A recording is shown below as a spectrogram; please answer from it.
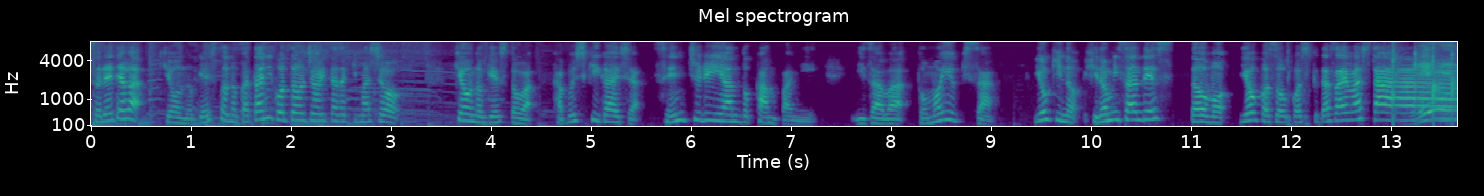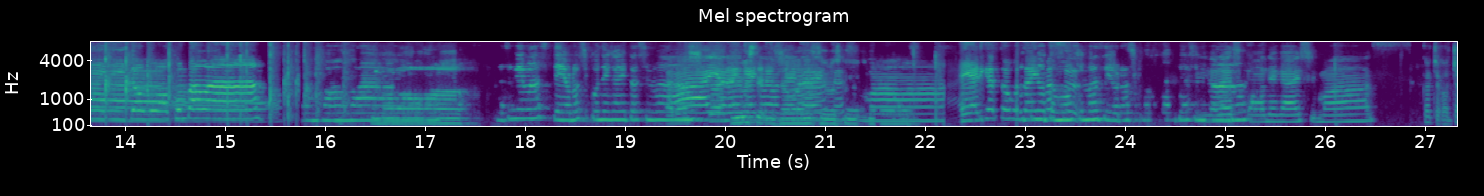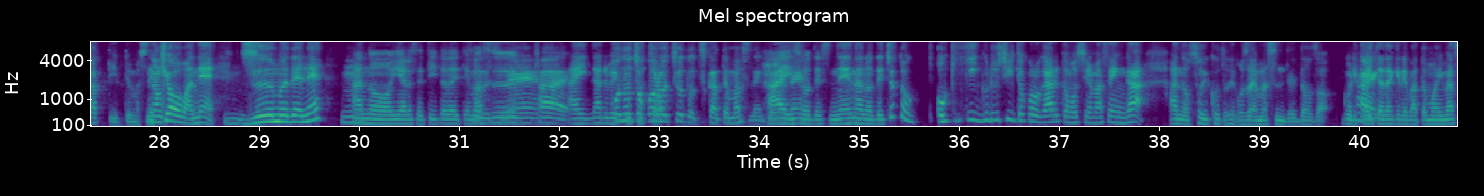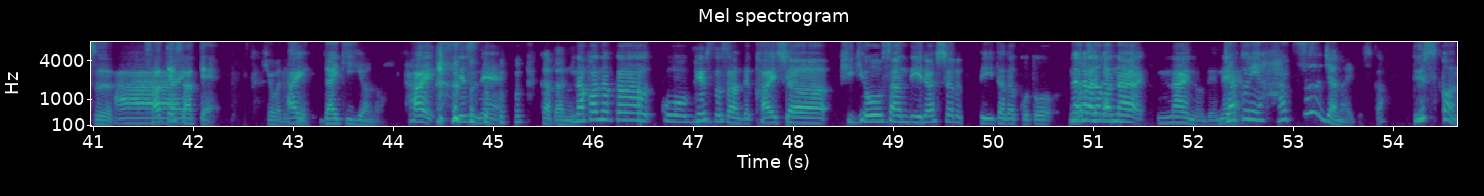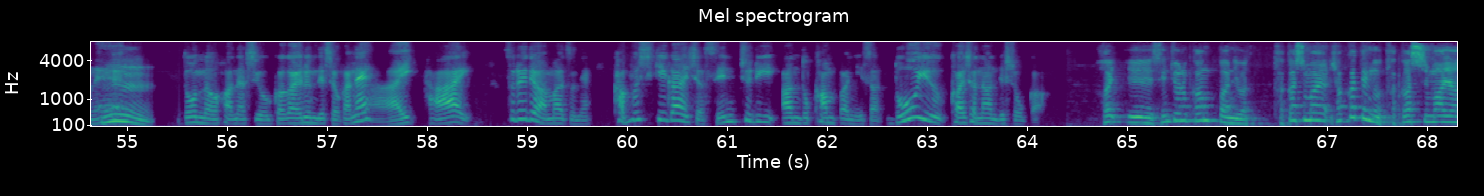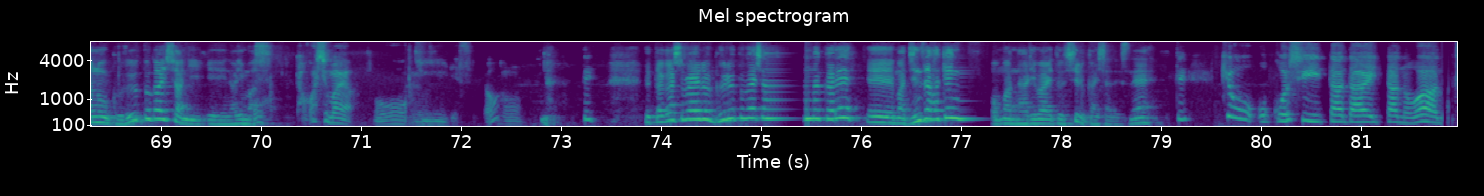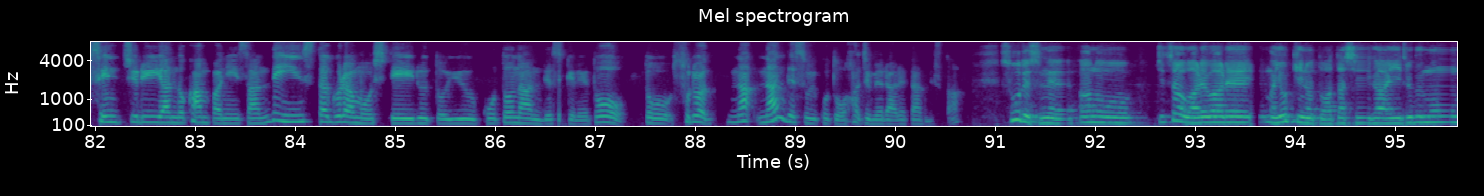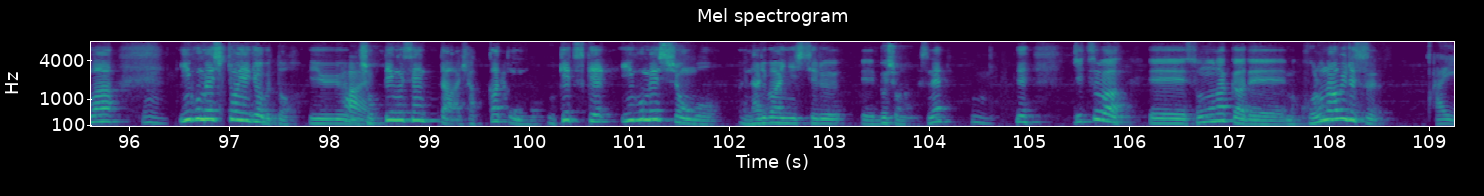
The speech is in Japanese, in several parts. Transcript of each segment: それでは今日のゲストの方にご登場いただきましょう。今日のゲストは株式会社センチュリーカンパニー伊沢智之さん、よきのひろみさんです。どうもようこそお越しくださいました。えー、どうもこんばんは。こんばんこんばんは。は。はじめまして、よろしくお願いいたします。はい、よろしくお願いいたしよろしくお願いしま。はい、ありがとうござい藤ます。野と申します。よろしくお願いいたします。よろしくお願いします。ガチャガチャって言ってますね。今日はね、うんズームでね、うんあの、やらせていただいてま。です。はい。はい、なるべこのと。ころちょっと使ってますね。こはい、そうですね。うんなので、ちょっとお聞き苦しいところがあるかもしれませんが、あの、そういうことでございますんで、どうぞご理解いただければと思います。さてさて、今日はですね、はい大企業のはい。ですね。方に。なかなかこうゲストさんで会社、企業さんでいらっしゃるっていただくこと、なかなかないないのでね。逆に初じゃないですか？ですかうね、ん。どんなお話を伺えるんでしょうかね。はい。はい。それではまずね、株式会社センチュリーカンパニーさん、どういう会社なんでしょうか？はい、えー、センチュラルカンパニーは高島屋百貨店の高島屋のグループ会社に、えーなります。高島屋。大きいですよ。で高島屋のグループ会社の中で、えーまあ、人材派遣を、まあ、なりわいとしている会社ですね。今日お越しいただいたのは、センチュリーカンパニーさんでインスタグラムをしているということなんですけれど、とそれはななんでそういうことを始められたんですか？そうですね。あの、実は我々、まあ、ヨッキーノと私がいる部門は、うんインフォメーション営業部という、はいショッピングセンター、百貨店の受付、インフォメーションをなりわいにしているえー部署なんですね。うんで、実は、えーその中で、まあ、コロナウイルスはい。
